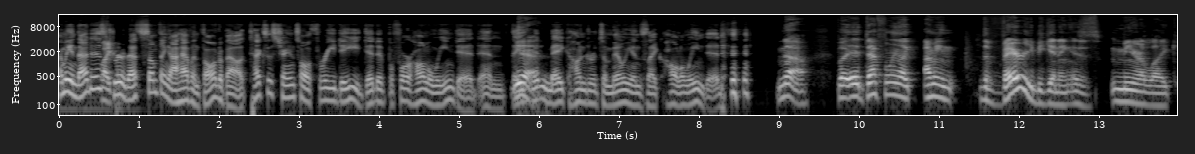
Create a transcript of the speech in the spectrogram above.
I mean, that is Like- true. That's something I haven't thought about. Texas Chainsaw 3D did it before Halloween did, and they Yeah. didn't make hundreds of millions like Halloween did. No, but it definitely like I mean the very beginning is mere like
